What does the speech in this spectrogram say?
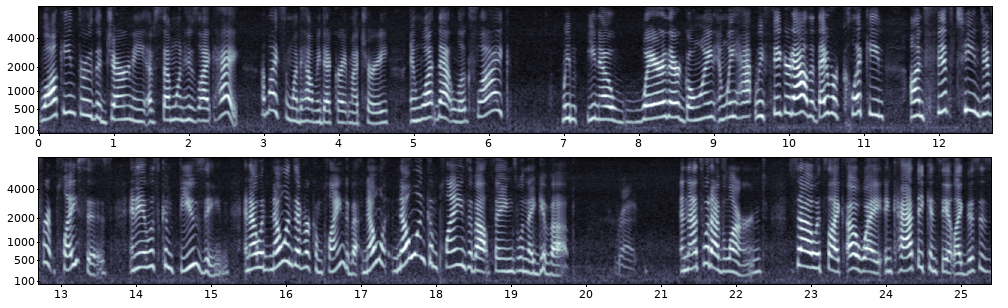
Walking through the journey of someone who's like, hey, I'd like someone to help me decorate my tree, and what that looks like. We, you know, where they're going, and we had we figured out that they were clicking on 15 different places, and it was confusing. And I would, no one's ever complained about. No one, no one complains about things when they give up. Right and that's what I've learned. So it's like, oh, wait. And Kathy can see it like this is,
